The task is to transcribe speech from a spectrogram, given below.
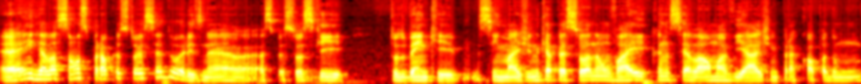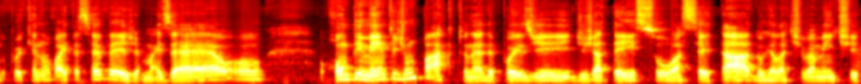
é em relação aos próprios torcedores, né? As pessoas que tudo bem que assim, imagino que a pessoa não vai cancelar uma viagem para a Copa do Mundo porque não vai ter cerveja, mas é o, rompimento de um pacto, né? Depois de, de já ter isso acertado, relativamente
